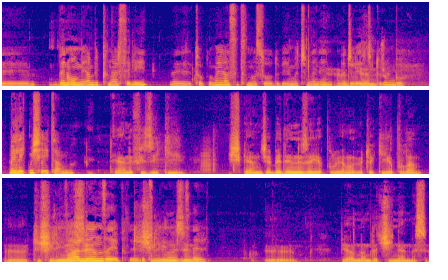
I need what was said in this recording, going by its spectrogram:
e, ben olmayan bir Pınar Selek'in e, topluma yansıtılması oldu. Benim açımdan en evet, acı verici yani, durum bu. Melek mi şeytan mı? Yani fiziki işkence bedeninize yapılıyor ama öteki yapılan e, kişiliğinize varlığınıza yapılıyor. Kişiliğinizin evet. e, bir anlamda çiğnenmesi.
